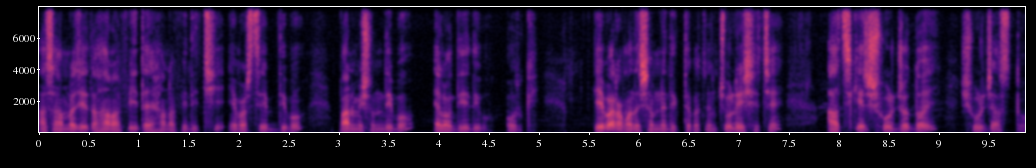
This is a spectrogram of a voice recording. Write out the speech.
আচ্ছা আমরা যেহেতু হানাফি, তাই হানাফি দিচ্ছি। এবার সেভ দিব পারমিশন দিব এলো দিয়ে দিব। ওকে এবার আমাদের সামনে দেখতে পাচ্ছেন, চলে এসেছে আজকের সূর্যোদয়, সূর্যাস্ত।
